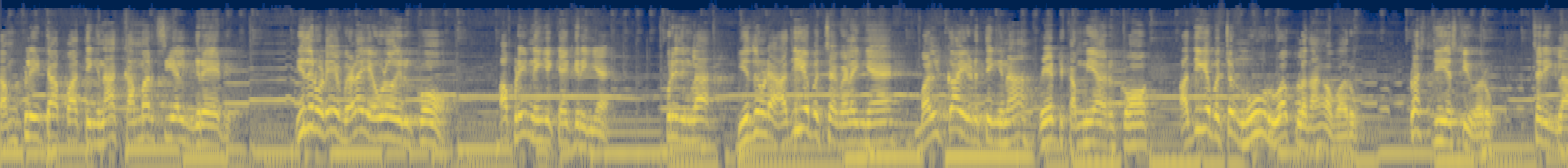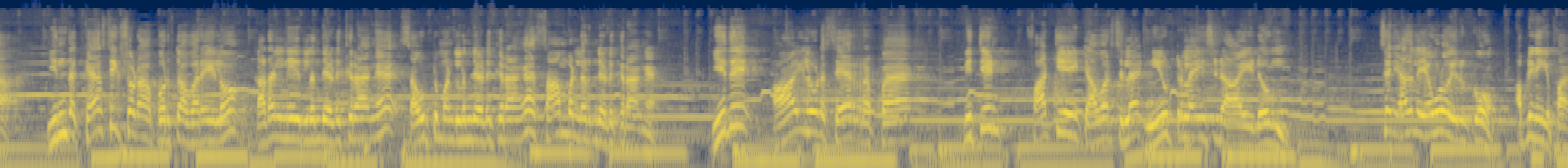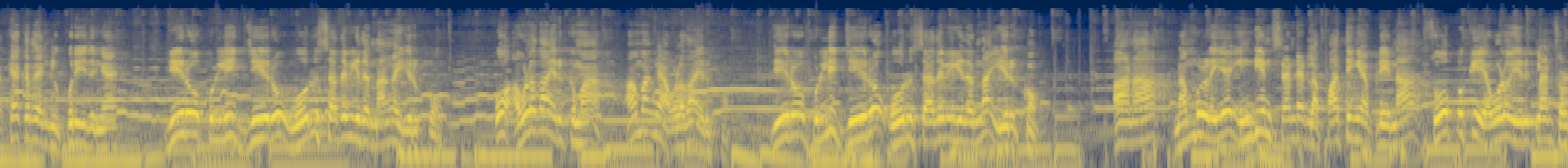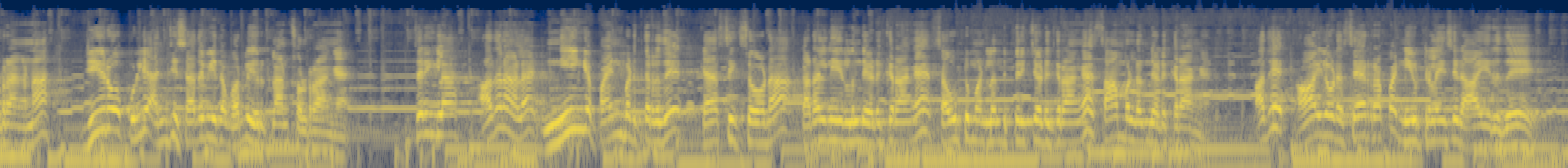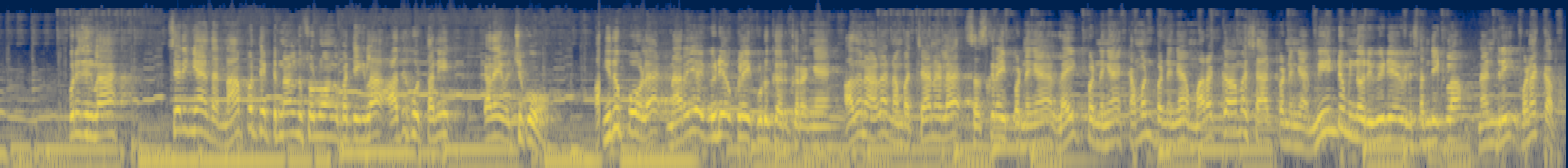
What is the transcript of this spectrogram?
கம்ப்ளீட்டா பார்த்தீங்கன்னா கமர்ஷியல் கிரேடு. இதனுடைய விலை எவ்வளோ இருக்கும் அப்படின்னு நீங்க கேட்குறீங்க புரியுதுங்களா? இதனுடைய அதிகபட்ச விலைங்க பல்கா எடுத்தீங்கன்னா ரேட்டு கம்மியா இருக்கும். அதிகபட்சம் நூறுரூவாக்குள்ள தாங்க வரும். ப்ளஸ் ஜிஎஸ்டி வரும். சரிங்களா? இந்த கேஸ்டிக் சோடா பொறுத்த வரையிலும் கடல் நீர்லேருந்து எடுக்கிறாங்க சவுட்டு மண்லேருந்து எடுக்கிறாங்க சாம்பல்ல இருந்து எடுக்கிறாங்க. இது ஆயிலோட சேர்றப்ப வித்தின் ஃபார்ட்டி எயிட் ஹவர்ஸில் நியூட்ரலைஸ்டு ஆயிடும். சரி அதில் எவ்வளோ இருக்கும் அப்படி நீங்கள் பா கேட்குறது எங்களுக்கு புரியுதுங்க. ஜீரோ புள்ளி ஜீரோ ஒரு சதவீதம் தாங்க இருக்கும். ஓ அவ்வளோதான் இருக்குமா? ஆமாங்க அவ்வளோதான் இருக்கும். ஜீரோ புள்ளி ஜீரோ ஒரு சதவிகிதம் தான் இருக்கும். ஆனால் நம்மளுடைய இந்தியன் ஸ்டாண்டர்டில் பார்த்தீங்க அப்படின்னா சோப்புக்கு எவ்வளோ இருக்கலாம்னு சொல்கிறாங்கன்னா ஜீரோ புள்ளி அஞ்சு சதவீதம் வரலும் இருக்கலாம்னு சொல்கிறாங்க சரிங்களா? அதனால் நீங்கள் பயன்படுத்துறது கேஸ்டிக் சோடா கடல் நீர்லேருந்து எடுக்கிறாங்க சவுட்டு மண்லேருந்து பிரித்து எடுக்கிறாங்க சாம்பல்லேருந்து எடுக்கிறாங்க. அது ஆயிலோட சேர்றப்ப நியூட்ரலைஸ்டு ஆயிருது. புரியுதுங்களா சரிங்க இந்த 48 நாள்னு சொல்லுவாங்க பார்த்தீங்களா அதுக்கு ஒரு தனி கதையை வச்சுக்குவோம். இது போல நிறைய வீடியோக்களை கொடுக்க இருக்கிறோங்க. அதனால நம்ம சேனலை சப்ஸ்கிரைப் பண்ணுங்க லைக் பண்ணுங்க கமெண்ட் பண்ணுங்க மறக்காம ஷேர் பண்ணுங்க. மீண்டும் இன்னொரு வீடியோவில் சந்திக்கலாம். நன்றி வணக்கம்.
